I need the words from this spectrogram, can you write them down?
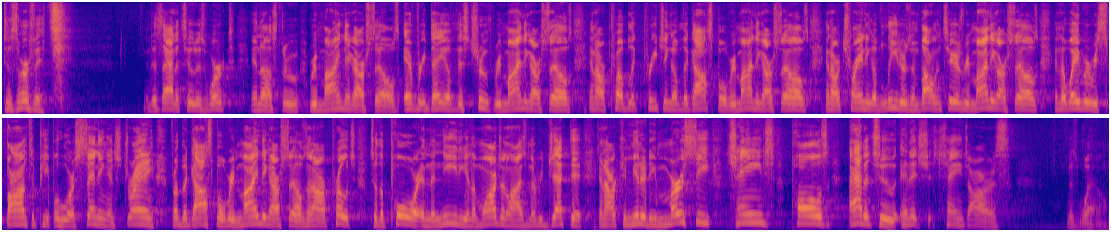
deserve it. And this attitude is worked in us through reminding ourselves every day of this truth, reminding ourselves in our public preaching of the gospel, reminding ourselves in our training of leaders and volunteers, reminding ourselves in the way we respond to people who are sinning and straying from the gospel, reminding ourselves in our approach to the poor and the needy and the marginalized and the rejected in our community. Mercy changed Paul's attitude, and it should change ours as well.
